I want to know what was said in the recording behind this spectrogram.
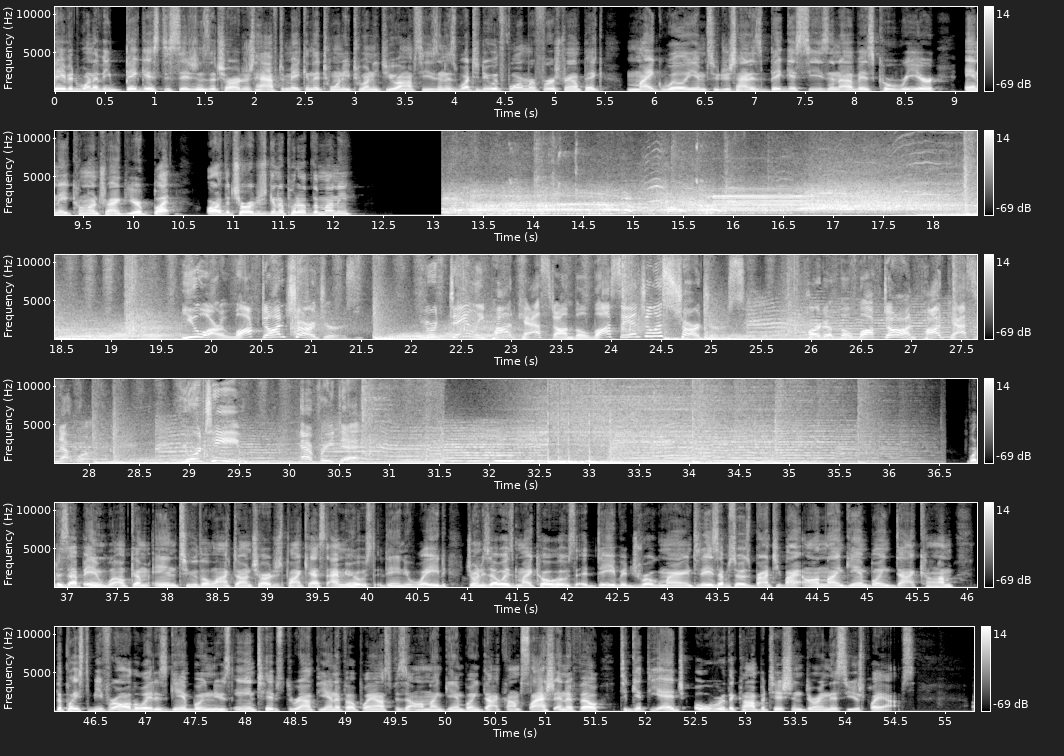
David, one of the biggest decisions the Chargers have to make in the 2022 offseason is what to do with former first round pick Mike Williams, who just had his biggest season of his career in a contract year. But are the Chargers going to put up the money? You are Locked On Chargers, your daily podcast on the Los Angeles Chargers, part of the Locked On Podcast Network. Your team every day. What is up, and welcome into the Locked On Chargers podcast. I'm your host, Daniel Wade. Joined as always, my co host, David Drogemeyer. And today's episode is brought to you by OnlineGambling.com, the place to be for all the latest gambling news and tips throughout the NFL playoffs. Visit OnlineGambling.com slash NFL to get the edge over the competition during this year's playoffs.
